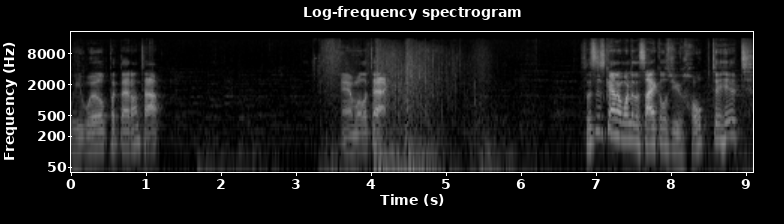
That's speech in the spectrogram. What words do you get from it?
We will put that on top. And we'll attack. So this is kind of one of the cycles you hope to hit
